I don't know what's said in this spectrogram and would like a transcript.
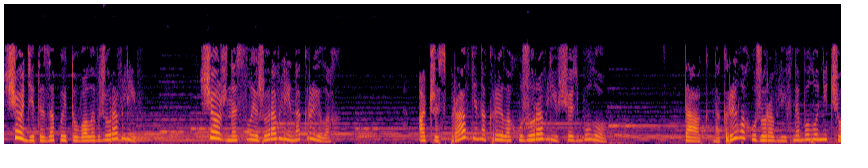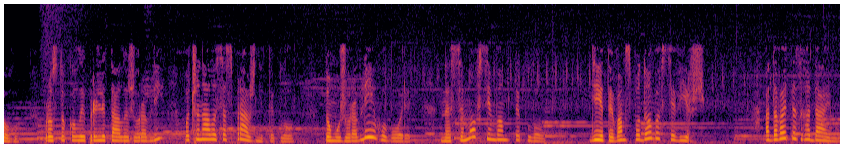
Що діти запитували в журавлів? Що ж несли журавлі на крилах? А чи справді на крилах у журавлів щось було? Так, на крилах у журавлів не було нічого. Просто коли прилітали журавлі, починалося справжнє тепло. Тому журавлі й говорять несемо всім вам тепло. Діти, вам сподобався вірш? А давайте згадаємо,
